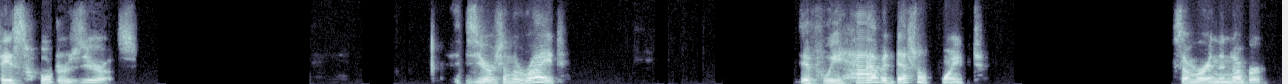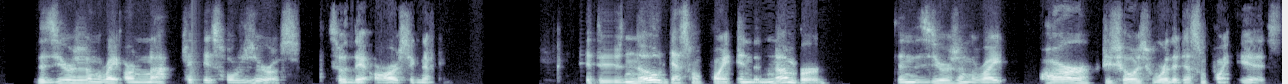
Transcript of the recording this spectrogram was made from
placeholder zeros. Zeros on the right, if we have a decimal point somewhere in the number, the zeros on the right are not placeholder zeros. So they are significant. If there's no decimal point in the number, then the zeros on the right are to show us where the decimal point is,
